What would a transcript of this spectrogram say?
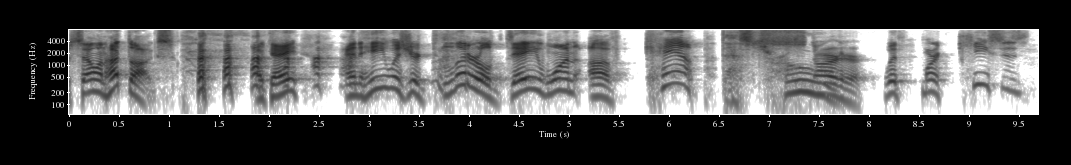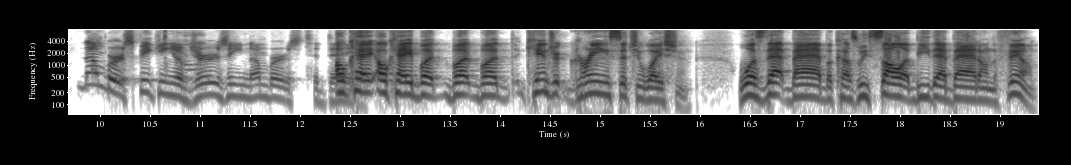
selling hot dogs. Okay. and he was your literal day one of camp. That's true. Starter with Maurkice's numbers. Speaking of jersey numbers today. Okay, okay, but but but Kendrick Green situation was that bad because we saw it be that bad on the film.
